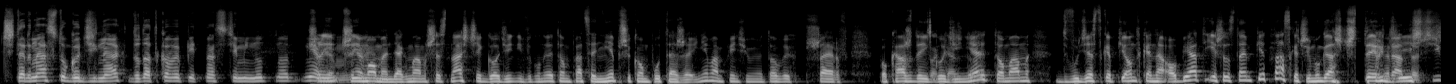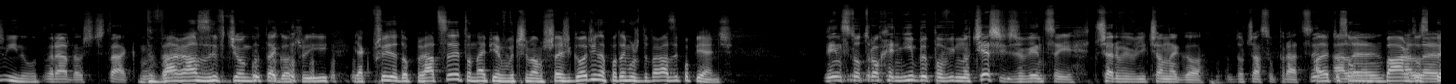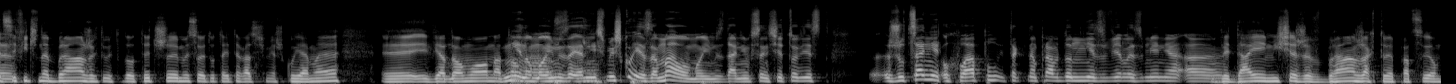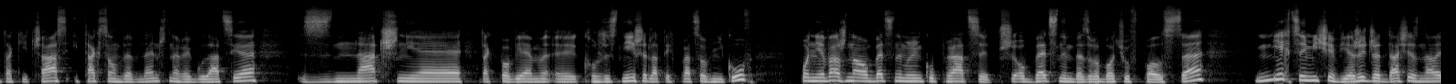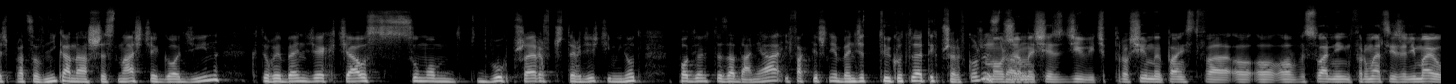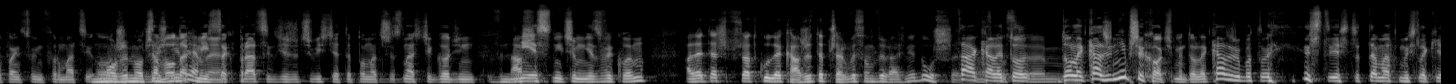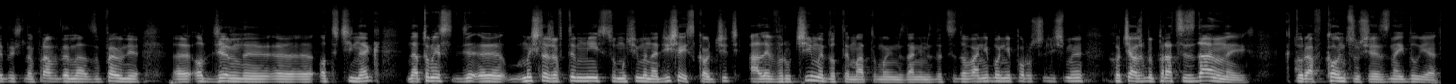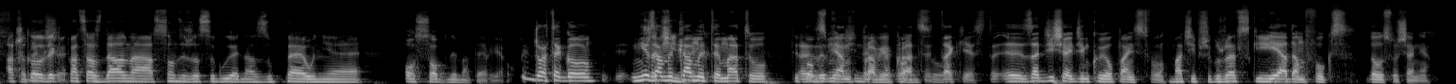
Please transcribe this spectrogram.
14 godzinach, dodatkowe 15 minut, no nie czyli wiem. czyli nie moment, jak mam 16 godzin i wykonuję tą pracę nie przy komputerze i nie mam 5-minutowych przerw po każdej Po godzinie, każdej. to mam 25 na obiad i jeszcze dostałem 15, czyli mogę aż 40 Radość. minut. Wiem. Radość, tak. No Dwa tak. razy w ciągu tego, czyli jak przyjdę do pracy, to najpierw wytrzymam 6 godzin, a potem już dwa razy po 5. Więc to trochę niby powinno cieszyć, że więcej przerwy wliczonego do czasu pracy. Ale to ale, są bardzo ale... specyficzne branże, których to dotyczy. My sobie tutaj teraz śmieszkujemy. Yy, wiadomo, natomiast... Nie no, moim zdaniem, ja nie śmieszkuję za mało moim zdaniem, w sensie to jest rzucenie ochłapu i tak naprawdę on niewiele zmienia, a... Wydaje mi się, że w branżach, które pracują taki czas i tak są wewnętrzne regulacje, znacznie, tak powiem, yy, korzystniejsze dla tych pracowników, ponieważ na obecnym rynku pracy, przy obecnym bezrobociu w Polsce, nie chce mi się wierzyć, że da się znaleźć pracownika na 16 godzin, który będzie chciał z sumą dwóch przerw 40 minut podjąć te zadania i faktycznie będzie tylko tyle tych przerw korzystał. Możemy się zdziwić. Prosimy Państwa o, o, o wysłanie informacji, jeżeli mają Państwo informacje o Możemy, zawodach, miejscach pracy, gdzie rzeczywiście te ponad 16 godzin W naszym- nie jest niczym niezwykłym. Ale też w przypadku lekarzy te przerwy są wyraźnie dłuższe. Tak, ale to czym- do lekarzy nie przychodźmy do lekarzy, bo to jest jeszcze temat, myślę, kiedyś naprawdę na zupełnie e, oddzielny e, odcinek. Natomiast e, myślę, że w tym miejscu musimy na dzisiaj skończyć, ale wrócimy do tematu moim zdaniem zdecydowanie, bo nie poruszyliśmy chociażby pracy zdalnej, która w końcu się znajduje w Aczkolwiek kodeksie. praca zdalna sądzę, że zasługuje na zupełnie osobny materiał. Dlatego nie Przecinek. zamykamy tematu e, Typowy zmian w prawie pracy. Tak jest. E, Za dzisiaj dziękuję Państwu Maciej Przygórzewski. i Adam Fuchs. Do usłyszenia.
